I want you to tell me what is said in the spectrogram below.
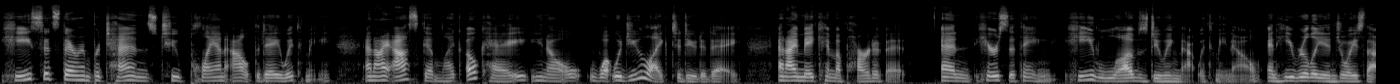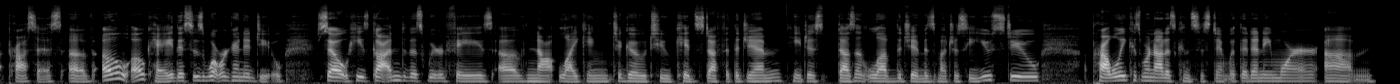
he sits there and pretends to plan out the day with me. And I ask him like, "Okay, you know, what would you like to do today?" And I make him a part of it. And here's the thing he loves doing that with me now. And he really enjoys that process of, oh, okay, this is what we're going to do. So he's gotten to this weird phase of not liking to go to kid stuff at the gym. He just doesn't love the gym as much as he used to, probably because we're not as consistent with it anymore. Um,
